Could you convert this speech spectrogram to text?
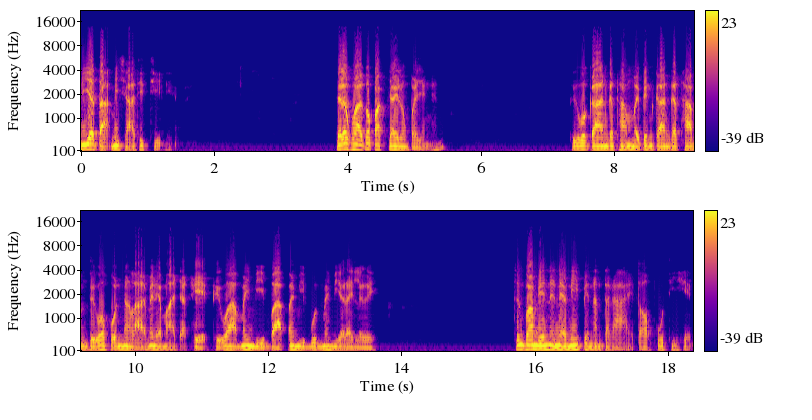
นิยตะมิจฉาทิฏฐิเนี่ย แต่ละควายก็ปักใจลงไปอย่างนั้น ถือว่าการกระทำไม่เป็นการกระทำถือว่าผลทั้งหลายไม่ได้มาจากเหตุ ถือว่าไม่มีบาปไม่มีบุญไม่มีอะไรเลย ซึ่งความเห็นในแนวนี้เป็นอันตรายต่อผู้ที่เห็น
